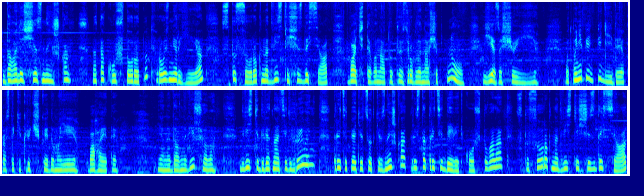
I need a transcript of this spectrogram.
Далі ще знижка на таку штору. Тут розмір є 140 на 260. Бачите, вона тут зроблена, щоб ну, є за що її. От мені підійде якраз такі крючки до моєї багети. Я недавно вішала. 219 гривень, 35% знижка, 339 коштувала, 140 на 260.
